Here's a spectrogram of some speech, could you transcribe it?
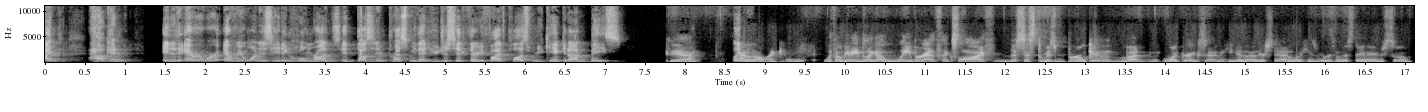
I how can in an era where everyone is hitting home runs, it doesn't impress me that you just hit 35 plus when you can't get on base. Yeah. Like- I don't know. Like, without getting into like a labor ethics law, I, the system is broken. But what Greg said, he didn't understand what he's worth in this day and age. So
